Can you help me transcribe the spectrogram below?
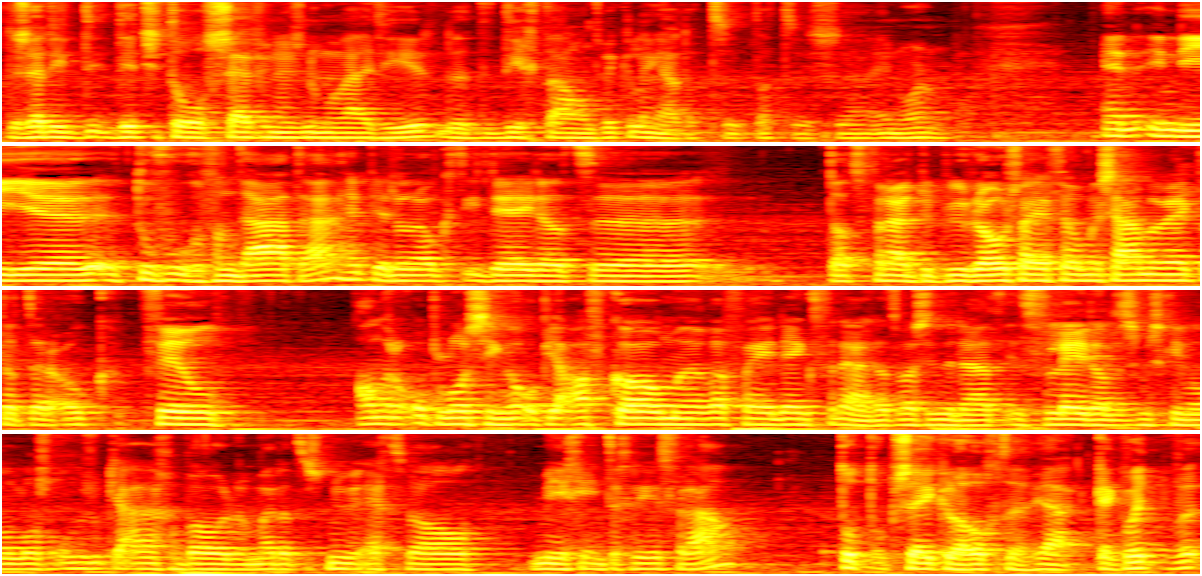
Dus hè, die digital savviness noemen wij het hier, de, de digitale ontwikkeling, ja, dat, dat is uh, enorm. En in die uh, toevoegen van data, heb je dan ook het idee dat, uh, dat vanuit de bureaus waar je veel mee samenwerkt, dat er ook veel andere oplossingen op je afkomen waarvan je denkt van nou, dat was inderdaad in het verleden, dat is misschien wel een los onderzoekje aangeboden, maar dat is nu echt wel meer geïntegreerd verhaal? Tot op zekere hoogte, ja. Kijk, wat, wat,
